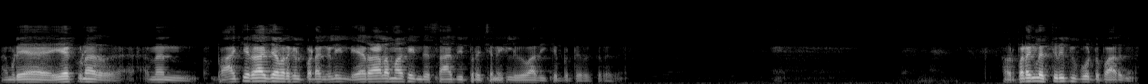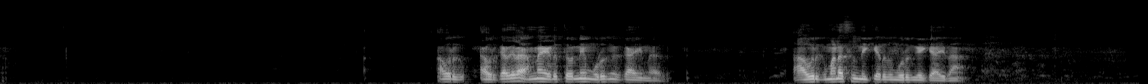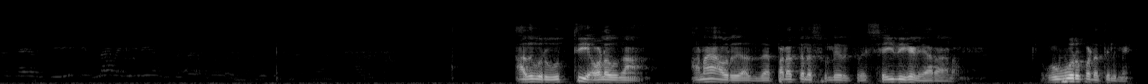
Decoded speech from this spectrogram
நம்முடைய இயக்குனர் அண்ணன் பாக்கியராஜ் அவர்கள் படங்களில் ஏராளமாக இந்த சாதி பிரச்சனைகள் விவாதிக்கப்பட்டு இருக்கிறது அவர் படங்களை திருப்பி போட்டு பாருங்க. அவருக்கு அவர் கதையில அண்ணா எடுத்த உடனே முருங்கைக்காயினார். அவருக்கு மனசில் நிக்கிறது முருங்கைக்காய் தான். அது ஒரு உத்தி அவ்வளவுதான். ஆனா அவர் அந்த படத்துல சொல்லியிருக்கிற செய்திகள் ஏராளம். ஒவ்வொரு படத்திலுமே.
